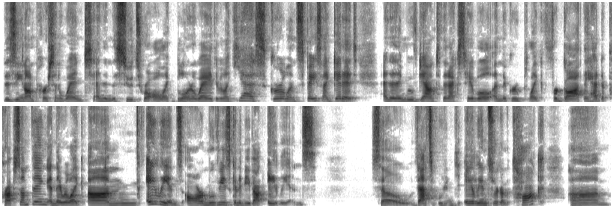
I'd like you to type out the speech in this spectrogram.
the Zenon person went and then the suits were all like blown away. They were like, yes, girl in space, I get it. And then they moved down to the next table and the group like forgot they had to prep something. And they were like, um, aliens, our movie is going to be about aliens. So that's aliens are going to talk. Um,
